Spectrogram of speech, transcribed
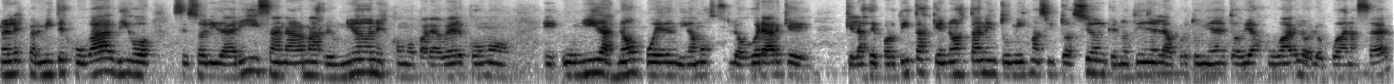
no les permite jugar? Digo, se solidarizan, armas reuniones como para ver cómo eh, unidas, ¿no? Pueden, digamos, lograr que, las deportistas que no están en tu misma situación, que no tienen la oportunidad de todavía jugarlo, lo puedan hacer?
